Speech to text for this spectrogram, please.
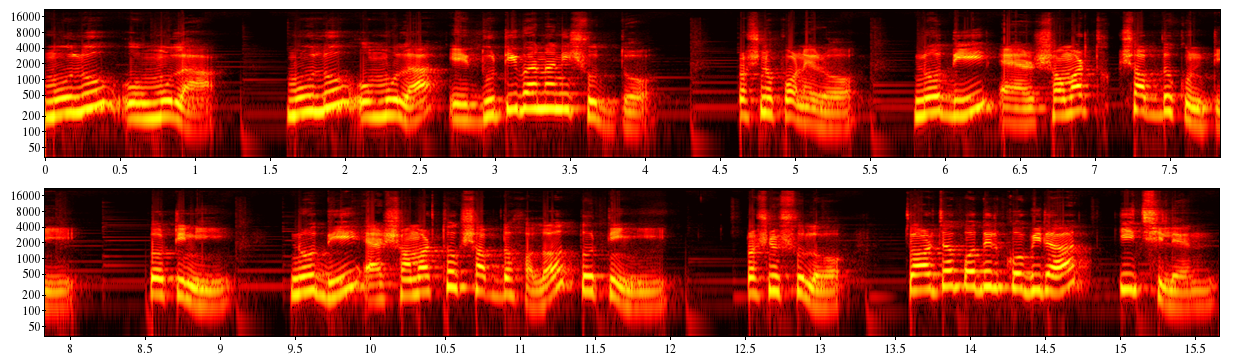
মুলু ও মুলা। মুলু ও মুলা এই দুটি বানানই শুদ্ধ। প্রশ্ন পনেরো, নদী এর সমার্থক শব্দ কোনটি? তটিনী। নদী এর সমার্থক শব্দ হলো তটিনী। প্রশ্ন ষোলো, চর্যাপদের কবিরা কি ছিলেন?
